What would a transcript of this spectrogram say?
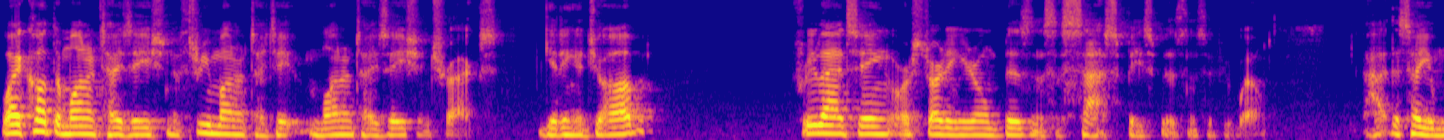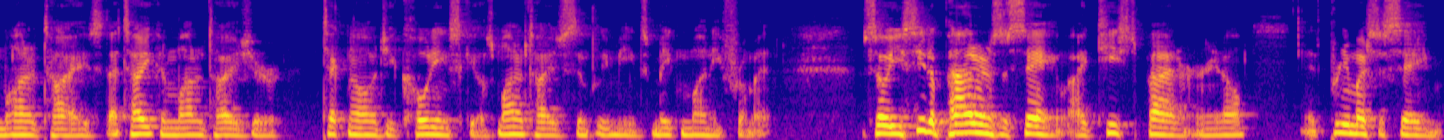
well, I call it the monetization of three monetiza- monetization tracks: getting a job, freelancing or starting your own business, a SaaS-based business, if you will. That's how you monetize. That's how you can monetize your technology coding skills. Monetize simply means make money from it. So you see the pattern is the same. I teach the pattern, you know, it's pretty much the same.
